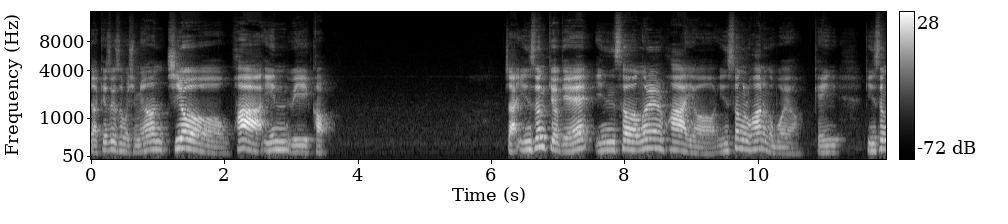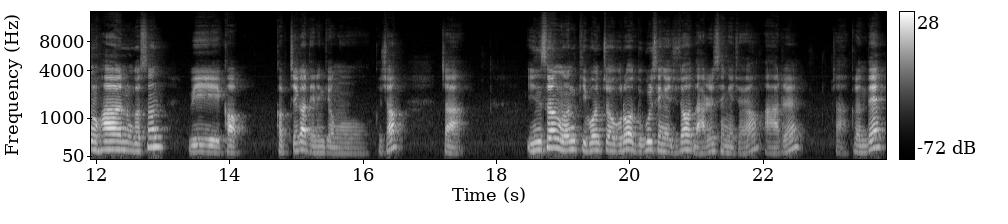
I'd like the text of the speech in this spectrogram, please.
자, 계속해서 보시면 지어 화인 위컵. 자, 인성격에 인성을 화하여. 인성을 화하는 거 뭐예요? 개인 인성을 화하는 것은 위컵. 겁제가 되는 경우. 그죠? 자, 인성은 기본적으로 누굴 생해주죠? 나를 생해줘요. 아를. 자, 그런데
